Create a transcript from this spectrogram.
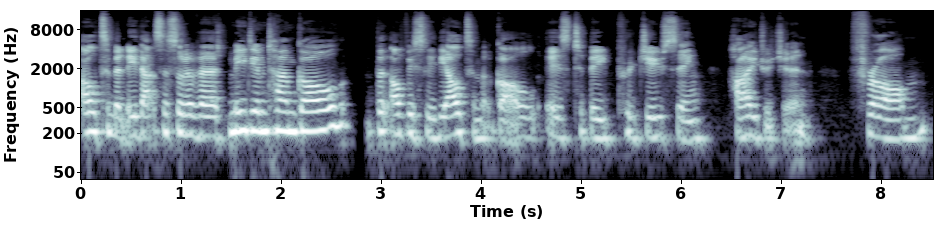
ultimately that's a sort of a medium term goal, but obviously the ultimate goal is to be producing hydrogen from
